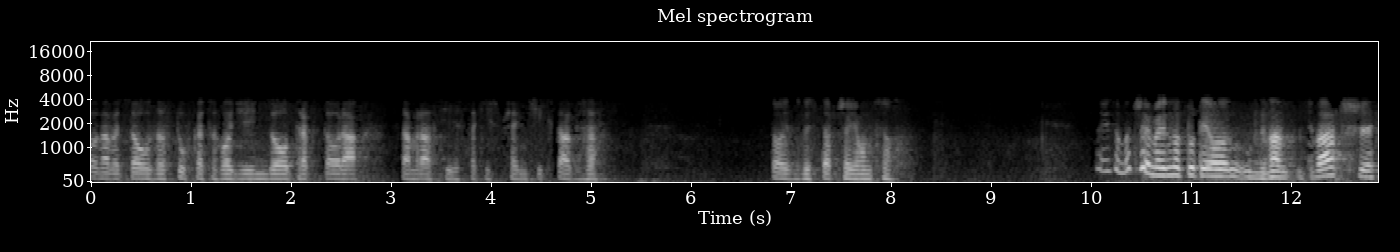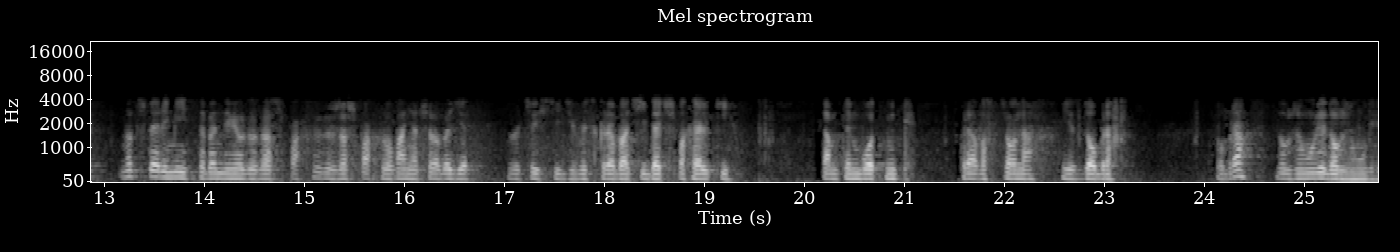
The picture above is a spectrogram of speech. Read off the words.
to nawet tą za stówkę, co chodzi do traktora, tam raz jest taki sprzęcik, także to jest wystarczająco. No i zobaczymy, no tutaj o dwa, dwa trzy, no cztery miejsca będę miał do zaszpach, zaszpachlowania, trzeba będzie wyczyścić, wyskrabać i dać szpachelki. Tamten błotnik, prawa strona jest dobra. Dobra? Dobrze mówię? Dobrze mówię.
